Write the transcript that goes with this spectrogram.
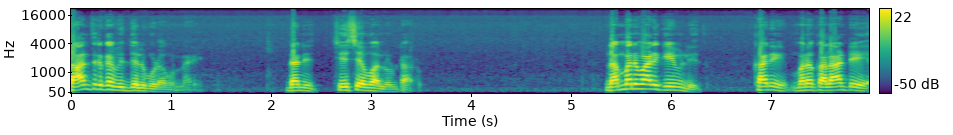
తాంత్రిక విద్యలు కూడా ఉన్నాయి. దాన్ని చేసేవాళ్ళు ఉంటారు. నమ్మని వాడికి ఏమి లేదు. కానీ మనకు అలాంటి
